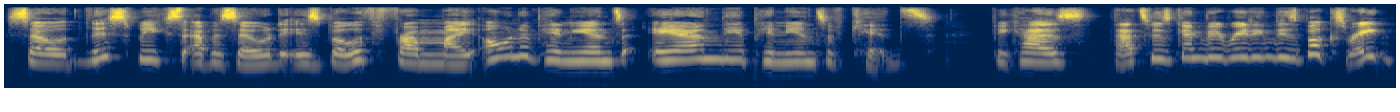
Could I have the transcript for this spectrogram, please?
So, this week's episode is both from my own opinions and the opinions of kids, because that's who's going to be reading these books, right?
